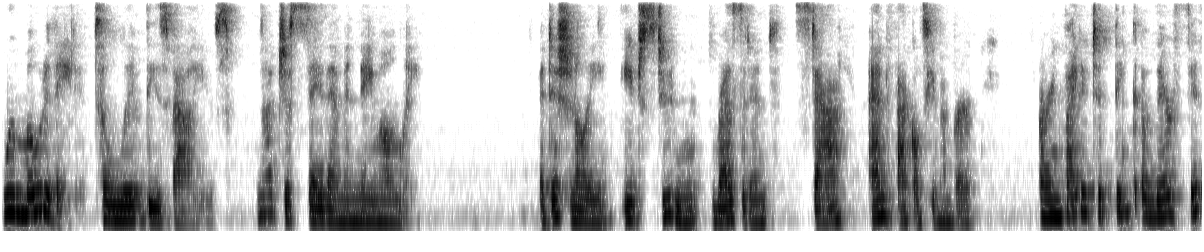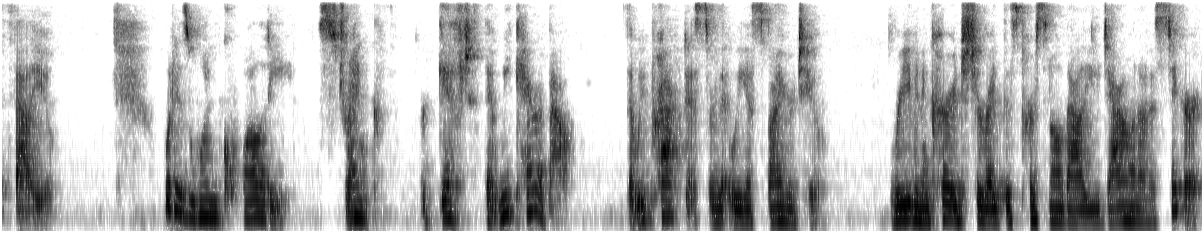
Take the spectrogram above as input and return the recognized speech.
We're motivated to live these values, not just say them in name only. Additionally, each student, resident, staff, and faculty member are invited to think of their fifth value. What is one quality, strength, or gift that we care about, that we practice, or that we aspire to? We're even encouraged to write this personal value down on a sticker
